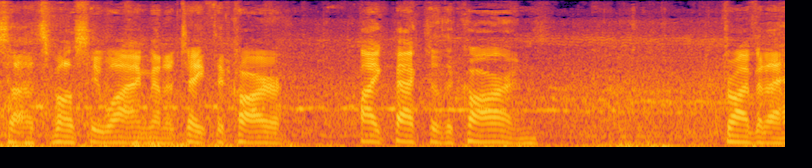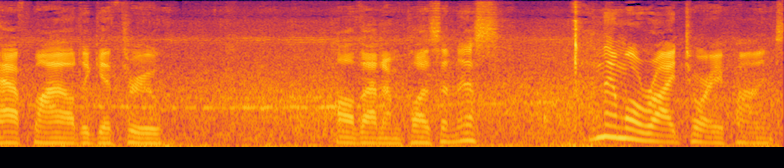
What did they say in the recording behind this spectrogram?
So that's mostly why I'm going to take the car, bike back to the car and drive it a half mile to get through all that unpleasantness. And then we'll ride Torrey Pines.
